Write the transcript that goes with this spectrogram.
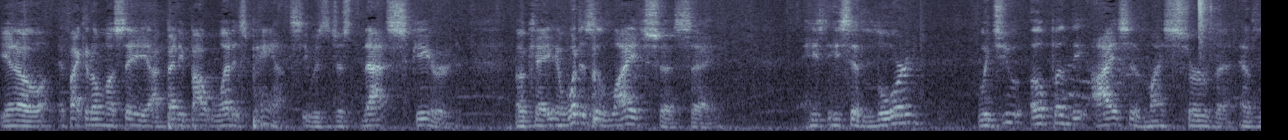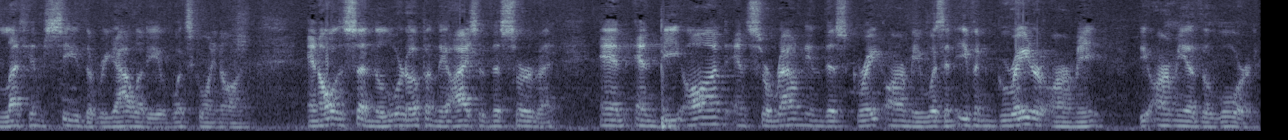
You know, if I could almost say, I bet he about wet his pants. He was just that scared. Okay, and what does Elisha say? He, he said, Lord, would you open the eyes of my servant and let him see the reality of what's going on? And all of a sudden, the Lord opened the eyes of this servant, and, and beyond and surrounding this great army was an even greater army, the army of the Lord.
